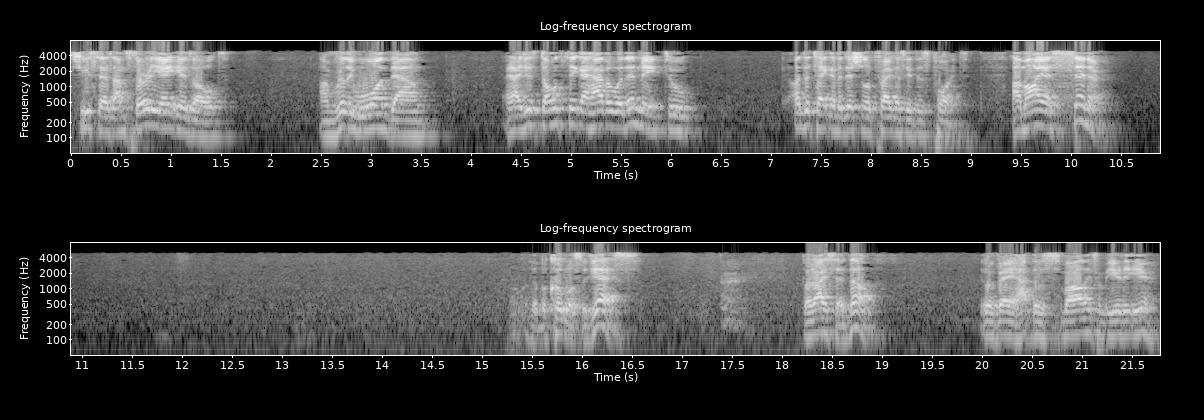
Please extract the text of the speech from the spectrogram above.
she says, I'm 38 years old, I'm really worn down, and I just don't think I have it within me to undertake an additional pregnancy at this point. Am I a sinner? The Makubal said, yes. But I said no. They were very happy. They were smiling from ear to ear.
